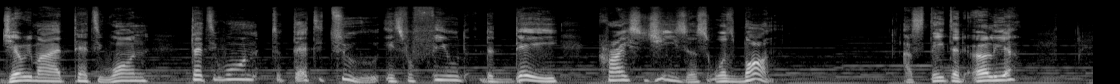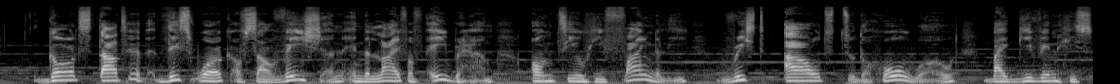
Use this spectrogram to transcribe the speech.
Jeremiah 31 31 to 32 is fulfilled the day Christ Jesus was born. As stated earlier, God started this work of salvation in the life of Abraham until he finally reached out to the whole world by giving his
